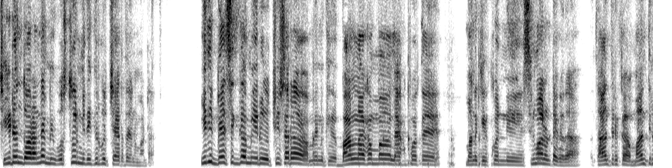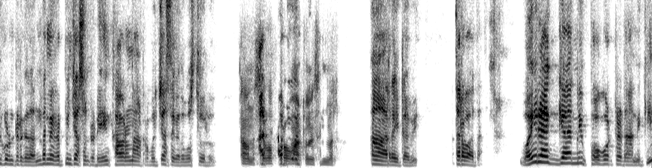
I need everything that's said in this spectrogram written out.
చేయడం ద్వారానే మీ వస్తువులు మీ దగ్గరికి వచ్చి చేరతాయన్నమాట. ఇది బేసిక్‌గా మీరు చూసారా మనకి బాలనాగమ్మ లేకపోతే మనకి కొన్ని సినిమాలుంటాయి కదా! తాంత్రిక మాంత్రికుడు ఉంటాడు కదా! అందరిని రప్పించేస్తుంటాడు. ఏం కావాలన్నా అక్కడికి వచ్చేస్తాయి కదా వస్తువులు. సినిమాలు. రైట్ అవి. తర్వాత వైరాగ్యాన్ని పోగొట్టడానికి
